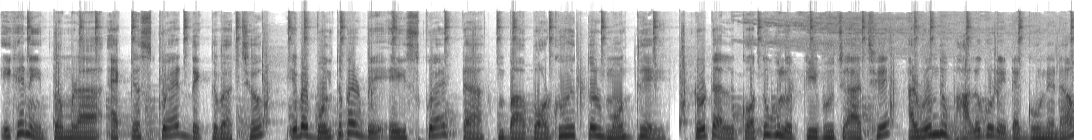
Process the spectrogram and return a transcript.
এখানে তোমরা একটা স্কোয়ার দেখতে পাচ্ছ। এবার বলতে পারবে এই স্কোয়ারটা বা বর্গক্ষেত্রর মধ্যে টোটাল কতগুলো ত্রিভুজ আছে। আর বন্ধু, ভালো করে এটা গুনে নাও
